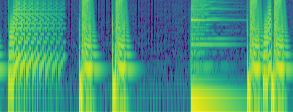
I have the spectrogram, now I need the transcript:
Thank you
